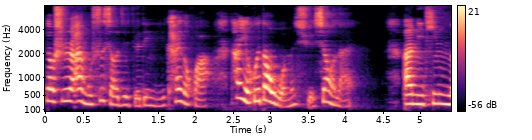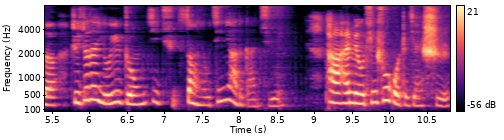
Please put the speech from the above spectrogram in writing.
要是艾姆斯小姐决定离开的话，他也会到我们学校来。安妮听了，只觉得有一种既沮丧又惊讶的感觉。她还没有听说过这件事。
